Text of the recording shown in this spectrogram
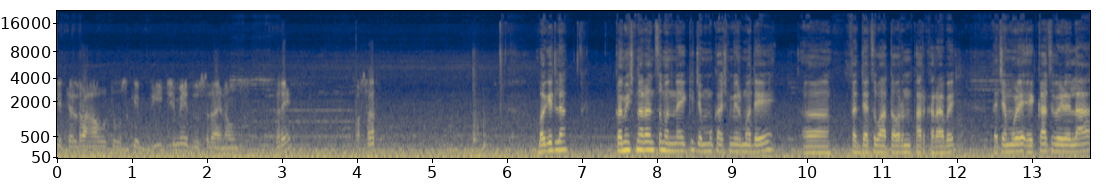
के चल रहा हो तो उसके बीच में दूसरा अनाउंस करें। और साथ बघितलं? कमिशनरांचं म्हणणं आहे की जम्मू काश्मीरमध्ये सध्याचं वातावरण फार खराब आहे. त्याच्यामुळे एकाच वेळेला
